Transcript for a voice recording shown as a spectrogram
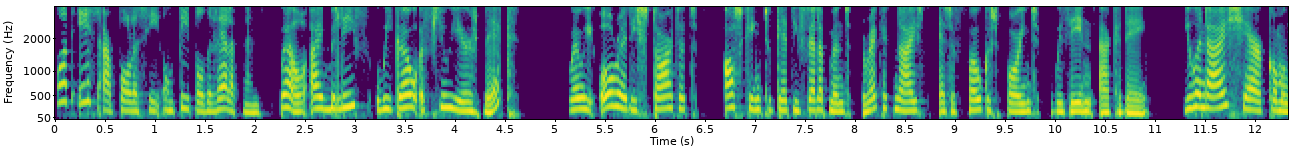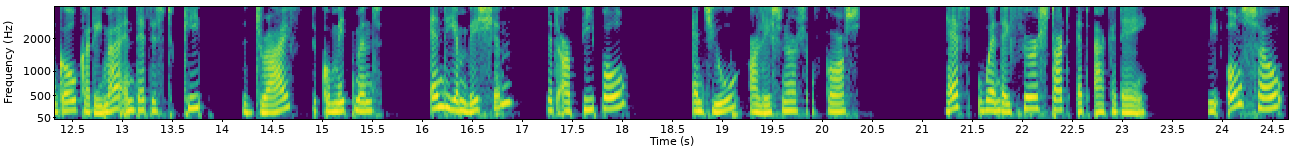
What is our policy on people development? Well, I believe we go a few years back when we already started asking to get development recognized as a focus point within AKD. You and I share a common goal, Karima, and that is to keep the drive, the commitment, and the ambition that our people and you, our listeners, of course, have when they first start at AKD. We also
